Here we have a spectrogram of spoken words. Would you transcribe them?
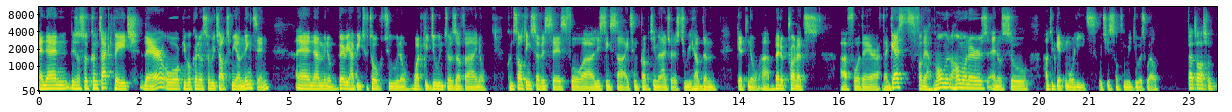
And then there's also a contact page there, or people can also reach out to me on LinkedIn. And I'm, you know, very happy to talk to, you know, what we do in terms of, uh, you know, consulting services for uh, listing sites and property managers to help them get, you know, uh, better products uh, for their, their guests, for their home, homeowners, and also how to get more leads, which is something we do as well. That's awesome.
